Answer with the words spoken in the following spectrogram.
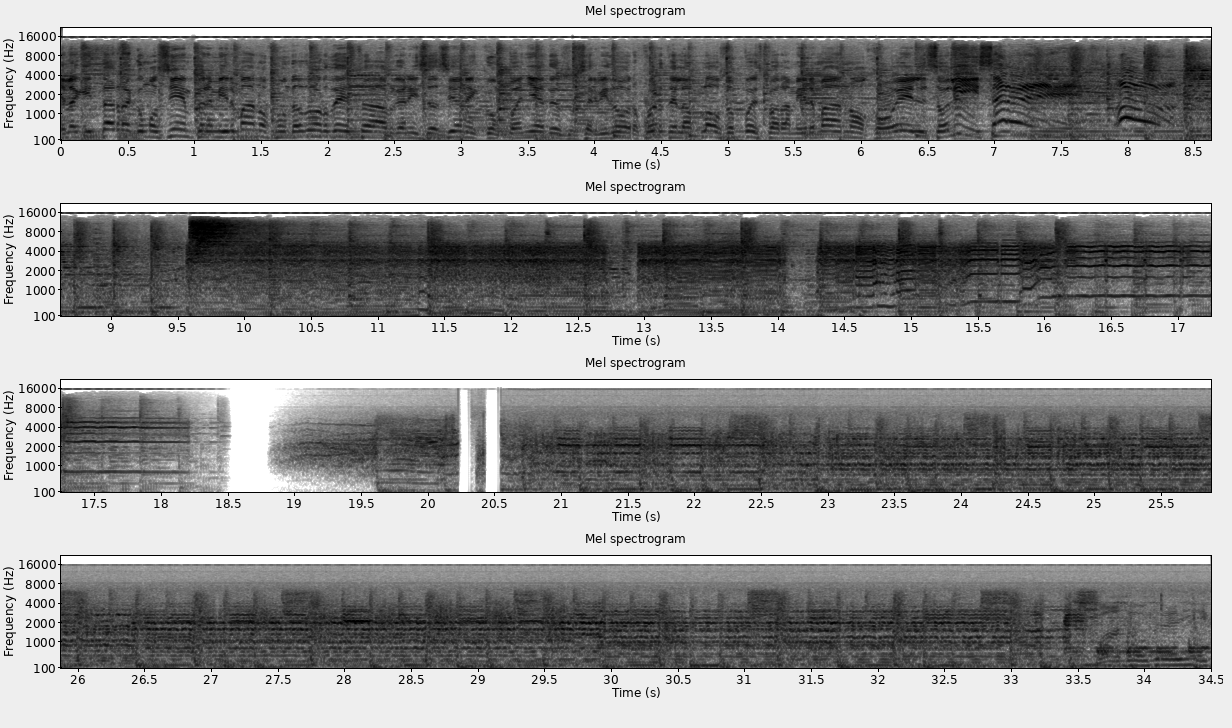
En la guitarra, como siempre, mi hermano fundador de esta organización en compañía de su servidor. Fuerte el aplauso, pues, para mi hermano Joel Solís. ¡Oh!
